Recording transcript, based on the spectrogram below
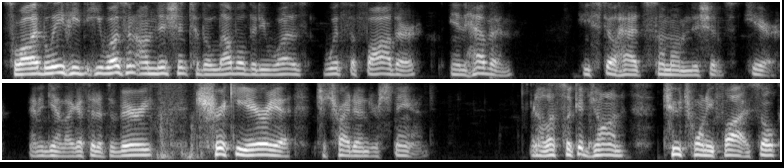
So while I believe he, he wasn't omniscient to the level that he was with the Father in heaven, he still had some omniscience here. And again, like I said, it's a very tricky area to try to understand. Now let's look at John 2:25. So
